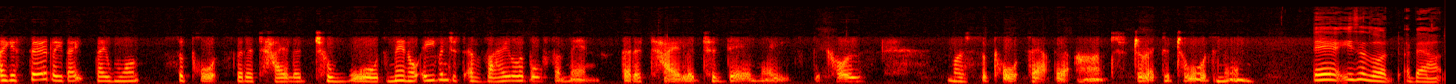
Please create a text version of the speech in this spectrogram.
I guess thirdly, they, they want supports that are tailored towards men or even just available for men that are tailored to their needs because most supports out there aren't directed towards men. There is a lot about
